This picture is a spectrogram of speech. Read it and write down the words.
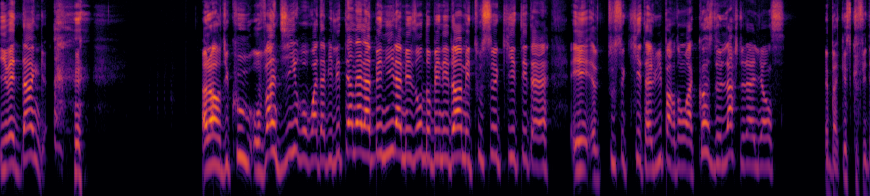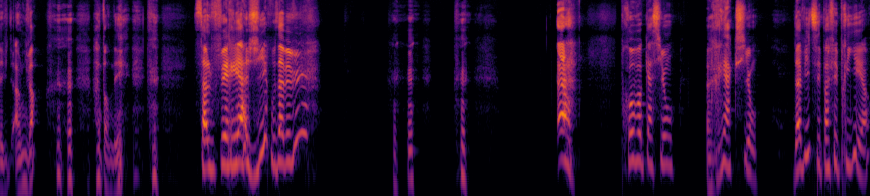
il va être dingue. Alors du coup, on va dire au roi David, l'Éternel a béni la maison d'Obénédom et à, et euh, tout ce qui est à lui, pardon, à cause de l'arche de l'alliance. Eh ben, qu'est-ce que fait David? Ah, On y va Attendez, ça le fait réagir, vous avez vu? Ah, Provocation, réaction. David s'est pas fait prier, hein.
